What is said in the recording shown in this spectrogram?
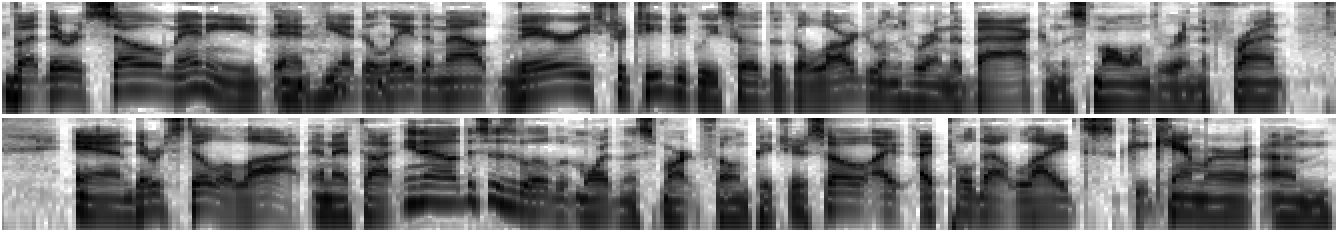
But there were so many, and he had to lay them out very strategically so that the large ones were in the back and the small ones were in the front. And there was still a lot, and I thought, you know, this is a little bit more than a smartphone picture. So I, I pulled out lights, c- camera. Um,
